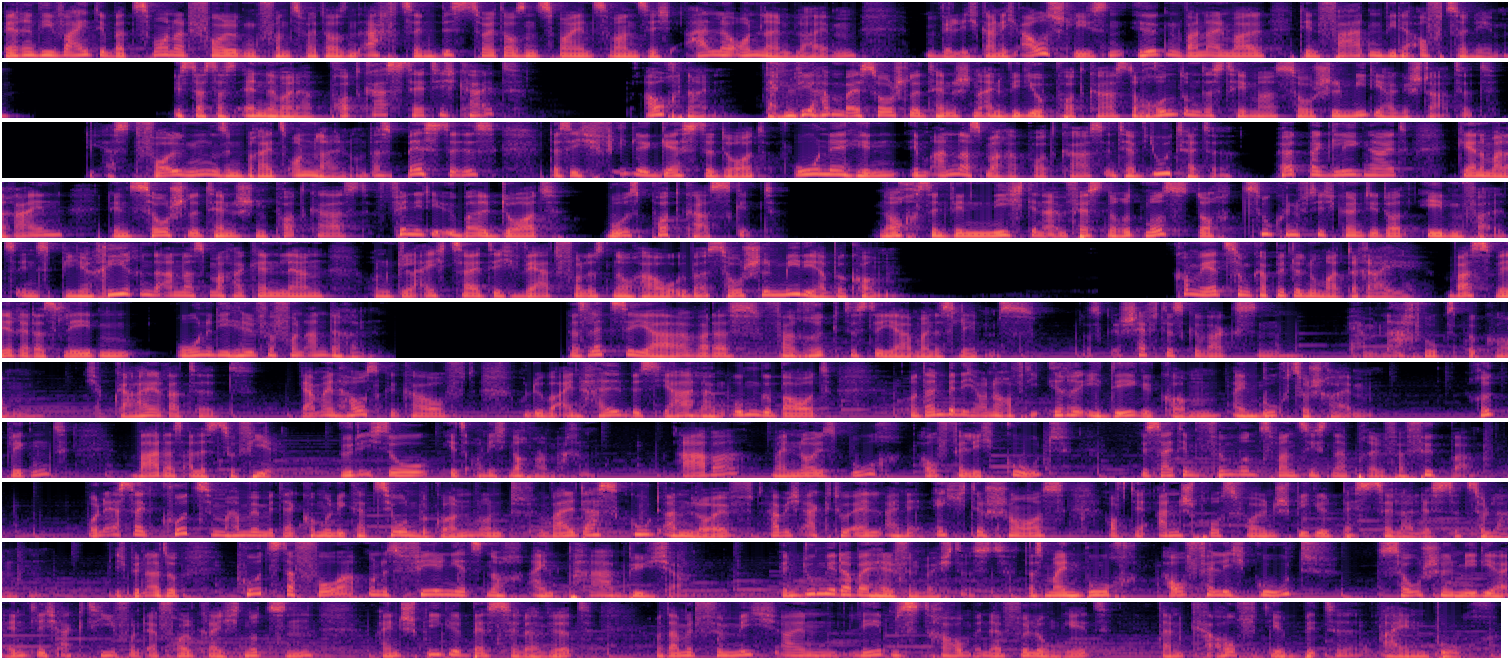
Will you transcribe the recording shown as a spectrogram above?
Während die weit über 200 Folgen von 2018 bis 2022 alle online bleiben, will ich gar nicht ausschließen, irgendwann einmal den Faden wieder aufzunehmen. Ist das das Ende meiner Podcast-Tätigkeit? Auch nein, denn wir haben bei Social Attention einen Videopodcast rund um das Thema Social Media gestartet. Die ersten Folgen sind bereits online und das Beste ist, dass ich viele Gäste dort ohnehin im Andersmacher Podcast interviewt hätte. Hört bei Gelegenheit gerne mal rein. Den Social Attention Podcast findet ihr überall dort, wo es Podcasts gibt. Noch sind wir nicht in einem festen Rhythmus, doch zukünftig könnt ihr dort ebenfalls inspirierende Andersmacher kennenlernen und gleichzeitig wertvolles Know-how über Social Media bekommen. Kommen wir jetzt zum Kapitel Nummer drei. Was wäre das Leben ohne die Hilfe von anderen. Das letzte Jahr war das verrückteste Jahr meines Lebens. Das Geschäft ist gewachsen, wir haben Nachwuchs bekommen, ich habe geheiratet, wir haben ein Haus gekauft und über ein halbes Jahr lang umgebaut und dann bin ich auch noch auf die irre Idee gekommen, ein Buch zu schreiben. Rückblickend war das alles zu viel. Würde ich so jetzt auch nicht nochmal machen. Aber mein neues Buch, Auffällig gut, ist seit dem 25. April verfügbar und erst seit kurzem haben wir mit der Kommunikation begonnen und weil das gut anläuft, habe ich aktuell eine echte Chance, auf der anspruchsvollen Spiegel Bestsellerliste zu landen. Ich bin also kurz davor und es fehlen jetzt noch ein paar Bücher. Wenn du mir dabei helfen möchtest, dass mein Buch auffällig gut, Social Media endlich aktiv und erfolgreich nutzen, ein Spiegel Bestseller wird und damit für mich ein Lebenstraum in Erfüllung geht, dann kauf dir bitte ein Buch.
